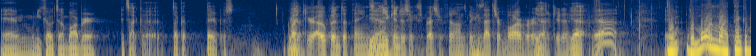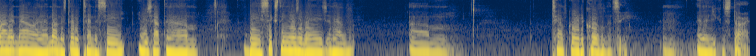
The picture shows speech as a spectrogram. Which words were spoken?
and when you go to a barber, it's like a it's like a therapist. Really. Like you're open to things Yeah. and you can just express your feelings because Mhm. that's your barber. yeah, Like you're the- yeah, yeah, yeah. The, the more and more I think about it now, and I know in the state of Tennessee, you just have to um, be 16 years of age and have um, 10th grade equivalency, Mhm. and then you can start.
